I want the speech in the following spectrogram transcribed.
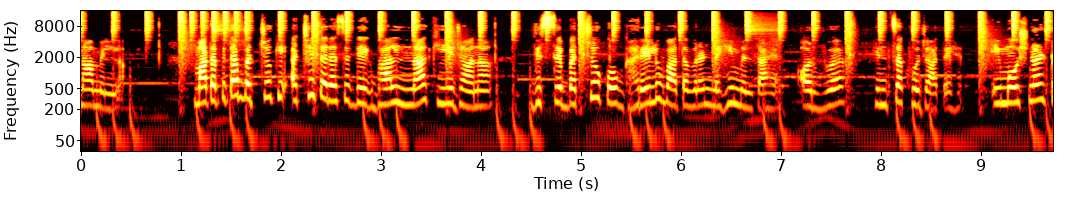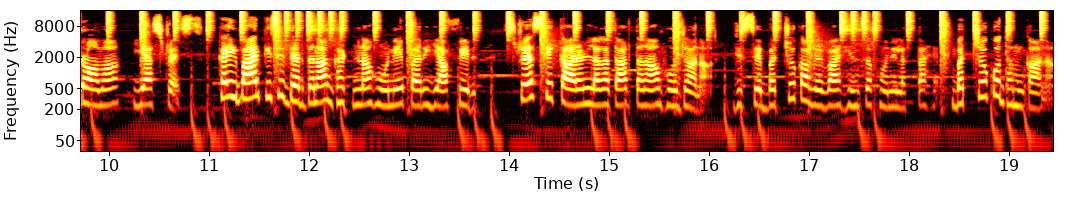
ना मिलना। माता पिता बच्चों की अच्छी तरह से देखभाल न किए जाना जिससे बच्चों को घरेलू वातावरण नहीं मिलता है और वह हिंसक हो जाते हैं। इमोशनल ट्रॉमा या स्ट्रेस कई बार किसी दर्दनाक घटना होने पर या फिर स्ट्रेस के कारण लगातार तनाव हो जाना, जिससे बच्चों का व्यवहार हिंसक होने लगता है। बच्चों को धमकाना।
